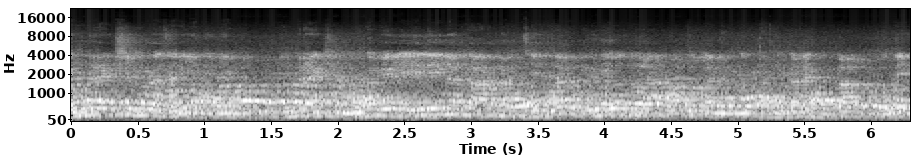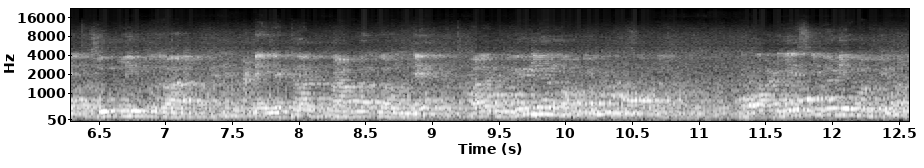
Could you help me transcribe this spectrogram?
ఇంటరాక్షన్ కూడా జరిగింది దీంట్లో ఇంటరాక్షన్ ఒకవేళ ఏదైనా కారణం చేత వీడియో ద్వారా వాళ్ళు కనెక్ట్ అది కనెక్ట్ కాకపోతే జూమ్ లింక్ ద్వారా అంటే నెట్వర్క్ ప్రాబ్లంలో ఉంటే వాళ్ళకి వీడియోని పంపించారు రికార్డ్ చేసి వీడియో పంపినాం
